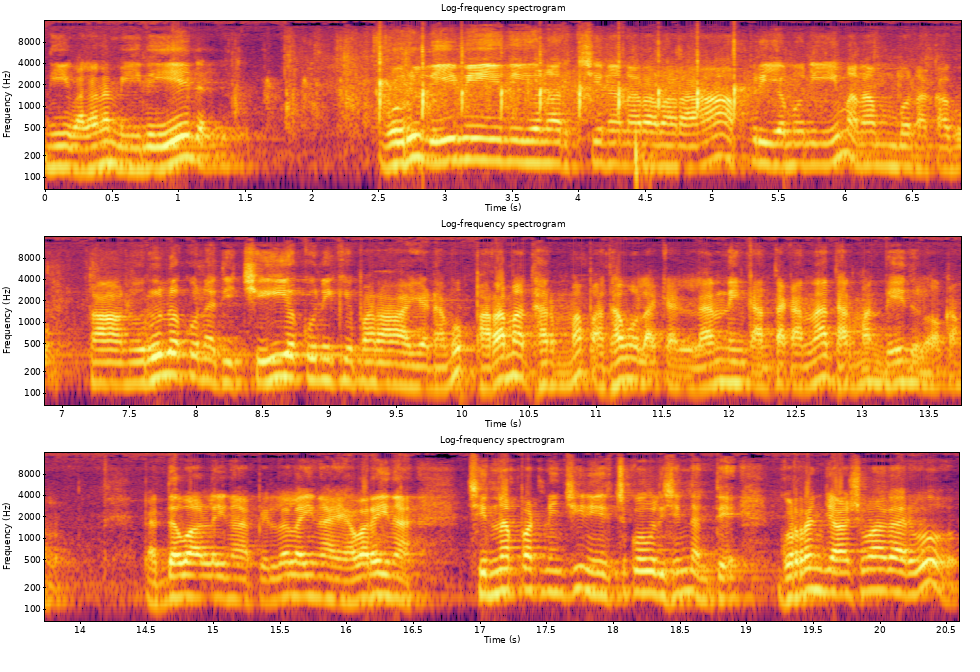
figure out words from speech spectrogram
నీ వలన మీలే జరుగుతుంది ఒరులేమేమియునర్చిన నరవరా ప్రియముని మనంబున కగు. తానురులకు చెయ్యకునికి పరాయణము పరమధర్మ పదములకెళ్ళని. ఇంకంతకన్నా ధర్మం లేదు లోకంలో. పెద్దవాళ్ళైనా పిల్లలైనా ఎవరైనా చిన్నప్పటి నుంచి నేర్చుకోవలసింది అంతే గుర్రం జాషువా గారు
